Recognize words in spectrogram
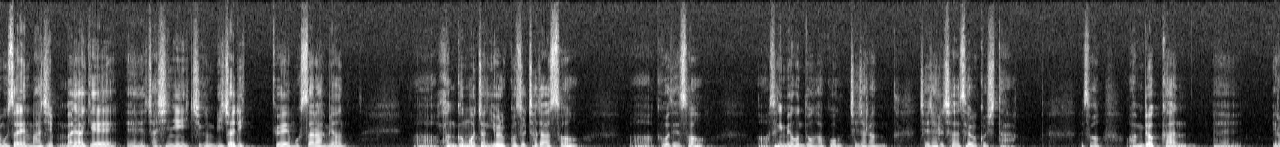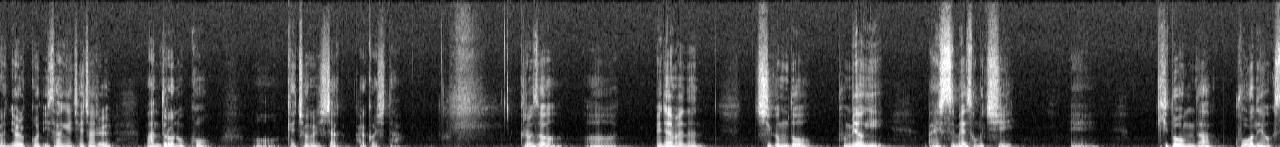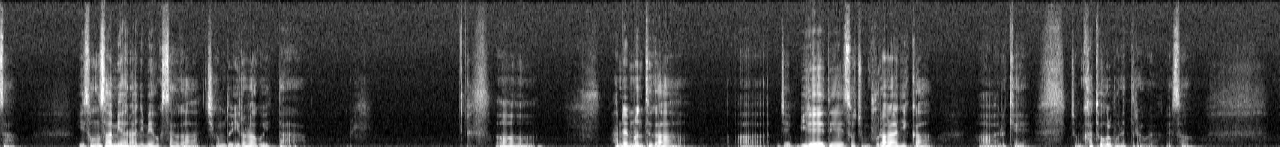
우리 목사님 마지, 만약에 에, 자신이 지금 미자리 교회 목사라면 어, 황금오장 열 곳을 찾아서 어, 그곳에서 어, 생명운동하고 제자랑 제자를 찾아 세울 것이다. 그래서 완벽한 에, 이런 열 곳 이상의 제자를 만들어 놓고 어, 개척을 시작할 것이다. 그러면서 어, 왜냐하면은 지금도 분명히 말씀의 성취, 예, 기도 응답, 구원의 역사, 이 성삼위 하나님의 역사가 지금도 일어나고 있다. 어, 한 렘런트가 아, 이제 미래에 대해서 좀 불안하니까 아, 이렇게 좀 카톡을 보냈더라고요. 그래서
